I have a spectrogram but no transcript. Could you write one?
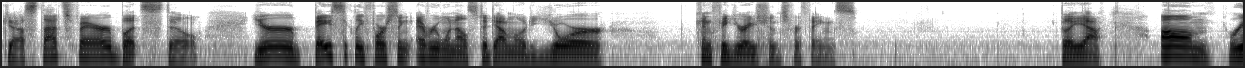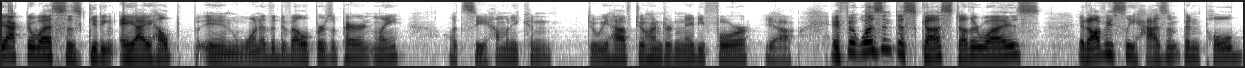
guess that's fair, but still you're basically forcing everyone else to download your configurations for things. But yeah. Um, ReactOS is getting AI help in one of the developers apparently. Let's see, how many can do we have? 284? Yeah. If it wasn't discussed otherwise, it obviously hasn't been pulled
